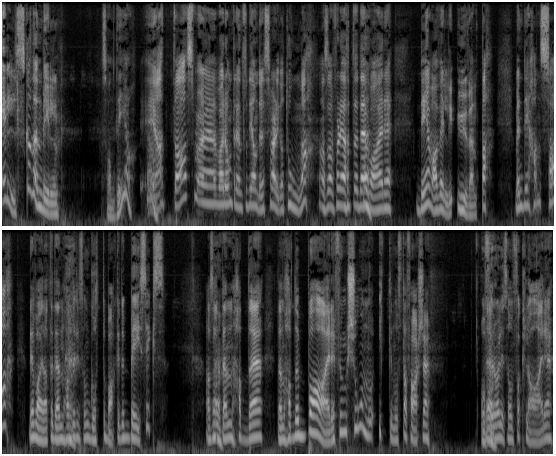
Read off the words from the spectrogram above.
elska den bilen. Sånn de, ja. Ja, da var det omtrent så de andre svelga tunga. Altså, fordi at det var Det var veldig uventa. Men det han sa, det var at den hadde liksom gått tilbake til basics. Altså at den hadde Den hadde bare funksjon og ikke noe staffasje. Og for Ja. å liksom forklare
